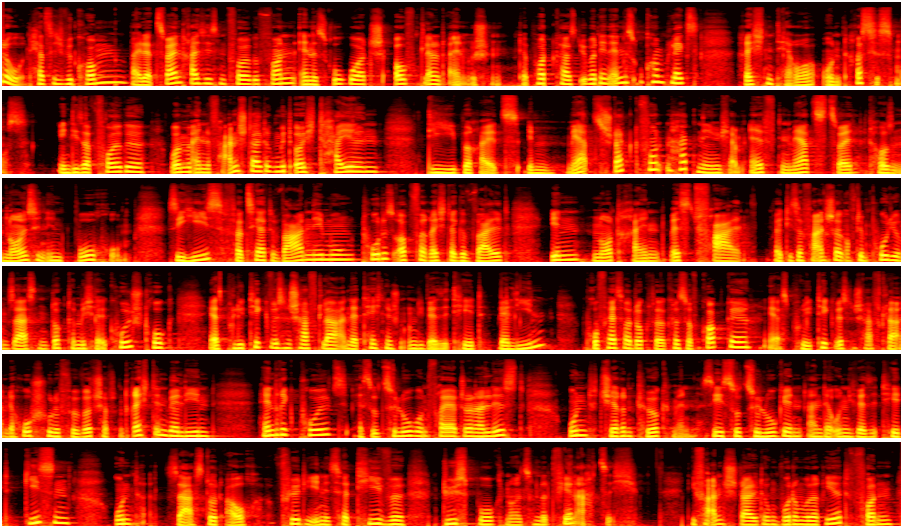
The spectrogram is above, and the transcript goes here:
Hallo und herzlich willkommen bei der 32. Folge von NSU Watch auf Klein und Einmischen, der Podcast über den NSU-Komplex, rechten Terror und Rassismus. In dieser Folge wollen wir eine Veranstaltung mit euch teilen, die bereits im März stattgefunden hat, nämlich am 11. März 2019 in Bochum. Sie hieß Verzerrte Wahrnehmung Todesopfer rechter Gewalt in Nordrhein-Westfalen. Bei dieser Veranstaltung auf dem Podium saßen Dr. Michael Kohlstruck, er ist Politikwissenschaftler an der Technischen Universität Berlin, Professor Dr. Christoph Kopke, er ist Politikwissenschaftler an der Hochschule für Wirtschaft und Recht in Berlin, Hendrik Puls, er ist Soziologe und freier Journalist und Ceren Türkmen. Sie ist Soziologin an der Universität Gießen und saß dort auch für die Initiative Duisburg 1984. Die Veranstaltung wurde moderiert von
